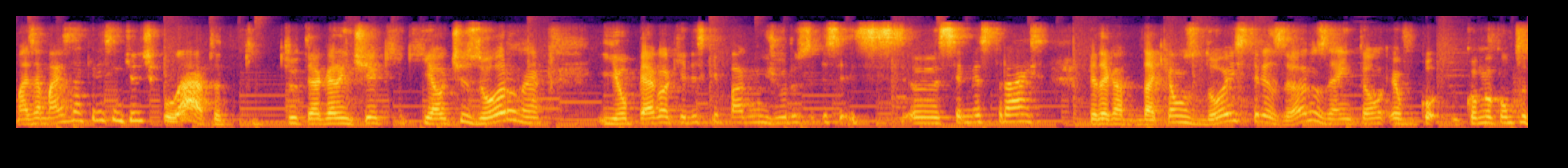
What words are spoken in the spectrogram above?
mas é mais naquele sentido, tipo, ah, tu, tu, tu tem a garantia que, que é o Tesouro, né? E eu pego aqueles que pagam juros semestrais. Daqui a uns dois, três anos, né? Então, eu, como eu compro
